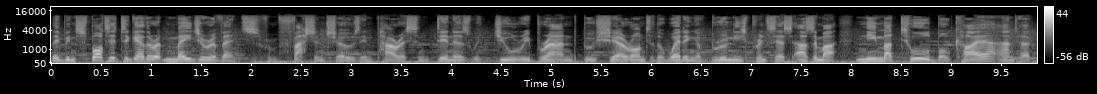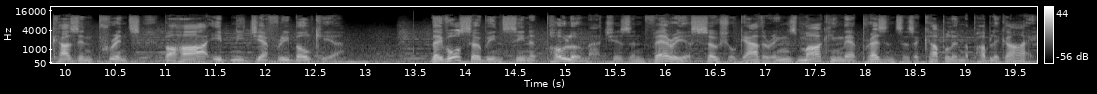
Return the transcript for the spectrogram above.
they've been spotted together at major events, from fashion shows in Paris and dinners with jewelry brand Boucheron to the wedding of Brunei's Princess Azemah Nimatul Bolkiah and her cousin Prince Bahar ibn Jefri Bolkiah. They've also been seen at polo matches and various social gatherings, marking their presence as a couple in the public eye.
